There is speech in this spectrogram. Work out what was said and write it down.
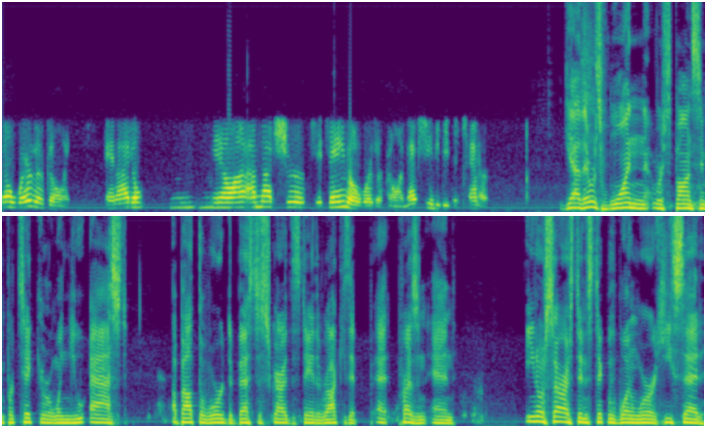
know where they're going, and I don't, you know, I, I'm not sure if they know where they're going. That seemed to be the tenor. Yeah, there was one response in particular when you asked about the word to best describe the state of the Rockies at, at present, and Eno Sarris didn't stick with one word. He said,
